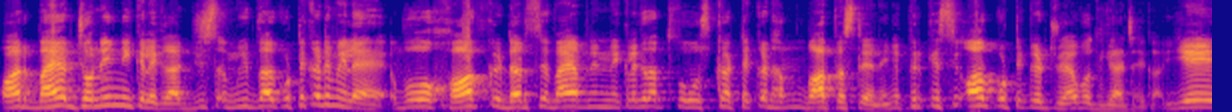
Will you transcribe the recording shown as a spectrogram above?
और बाहर जो नहीं निकलेगा, जिस उम्मीदवार को टिकट मिला है, वो खौफ के डर से बाहर नहीं निकलेगा तो उसका टिकट हम वापस ले लेंगे। फिर किसी और को टिकट जो है वो दिया जाएगा। ये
